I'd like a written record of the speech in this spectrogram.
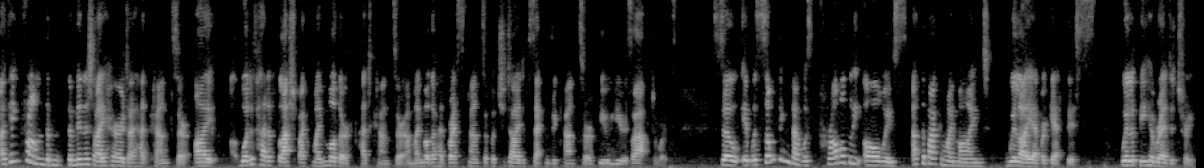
I think from the the minute I heard I had cancer, I would have had a flashback. My mother had cancer, and my mother had breast cancer, but she died of secondary cancer a few years afterwards. So it was something that was probably always at the back of my mind will I ever get this? Will it be hereditary?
